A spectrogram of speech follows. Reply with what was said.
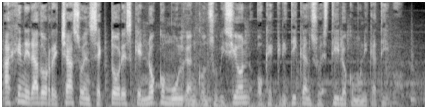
ha generado rechazo en sectores que no comulgan con su visión o que critican su estilo comunicativo.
